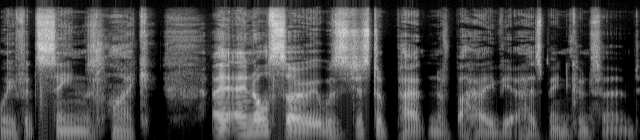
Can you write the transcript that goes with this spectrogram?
if it seems like and also it was just a pattern of behavior has been confirmed.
